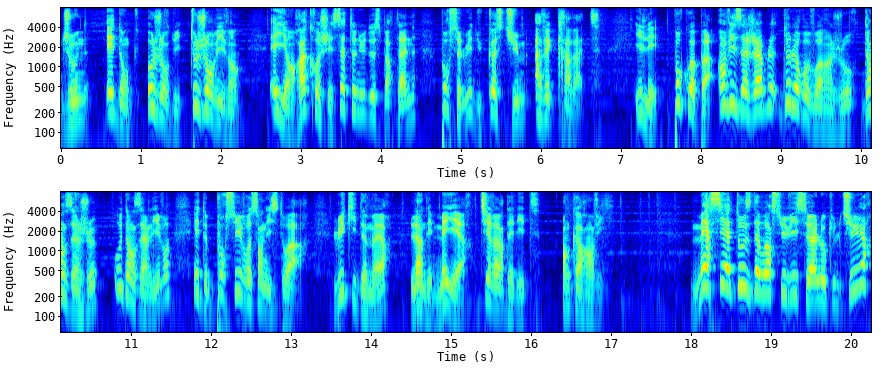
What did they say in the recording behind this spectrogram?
June est donc aujourd'hui toujours vivant, ayant raccroché sa tenue de Spartan pour celui du costume avec cravate. Il est, pourquoi pas, envisageable de le revoir un jour dans un jeu ou dans un livre et de poursuivre son histoire, lui qui demeure l'un des meilleurs tireurs d'élite encore en vie. Merci à tous d'avoir suivi ce Halo Culture,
